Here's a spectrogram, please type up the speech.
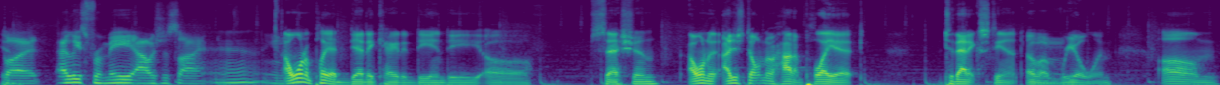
Yeah. But at least for me, I was just like, eh, you know. I want to play a dedicated D and D uh session. I want to. I just don't know how to play it to that extent of a real one. Um,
